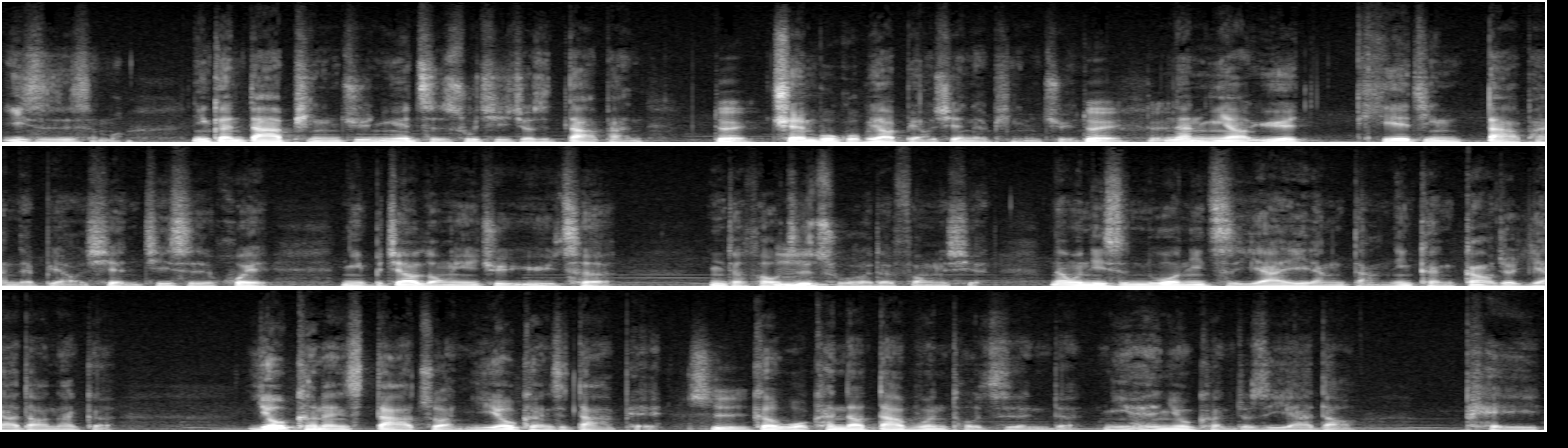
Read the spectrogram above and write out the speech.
意思是什么？你可能大家平均，因为指数其实就是大盘对全部股票表现的平均。对对。那你要越贴近大盘的表现，其实会你比较容易去预测你的投资组合的风险。嗯那问题是，如果你只压一两档，你可能刚好就压到那个，有可能是大赚，也有可能是大赔。是，可我看到大部分投资人的，你很有可能就是压到赔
